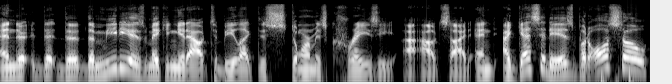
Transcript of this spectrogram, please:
And the, the the media is making it out to be like this storm is crazy uh, outside, and I guess it is. But also,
